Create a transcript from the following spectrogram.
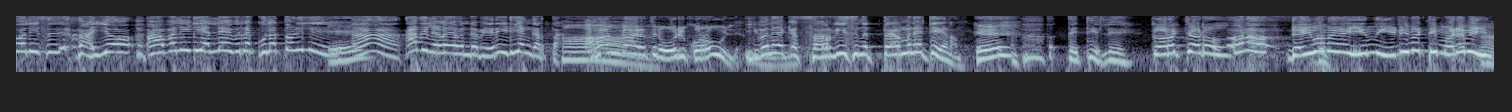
പോലീസ്? അയ്യോ അവലിടിയല്ലേ ഇവരുടെ കുലത്തൊഴിൽ? ആ അതിലിളയവന്റെ പേര് ഇടിയൻ കർത്ത അഹങ്കാരത്തിന് ഒരു കുറവുമില്ല. ഇവനെയൊക്കെ സർവീസിന്ന് ടെർമിനേറ്റ് ചെയ്യണം. തെറ്റിയല്ലേ? ദൈവമേ ഇന്ന് ഇടിവെട്ടി മഴ പെയ്യും.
